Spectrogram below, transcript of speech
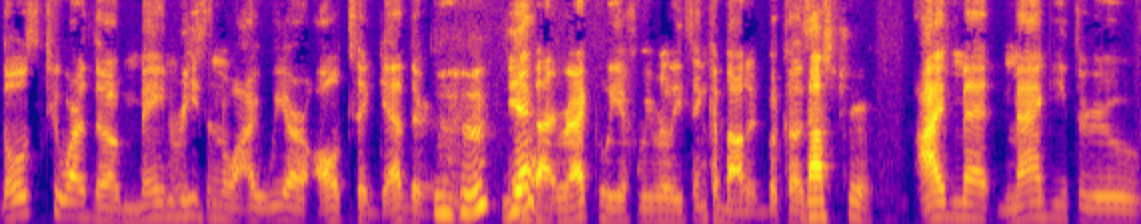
those two are the main reason why we are all together. mm-hmm. yeah, Indirectly, if we really think about it, because that's true. I met Maggie through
